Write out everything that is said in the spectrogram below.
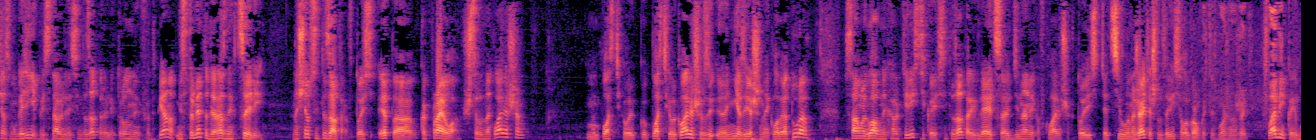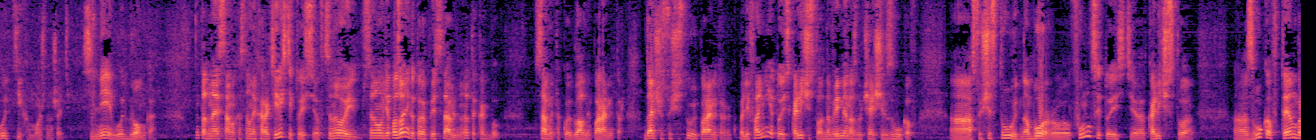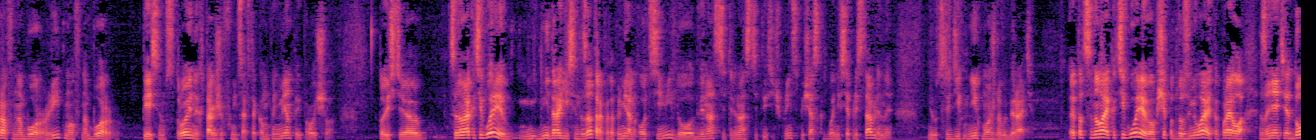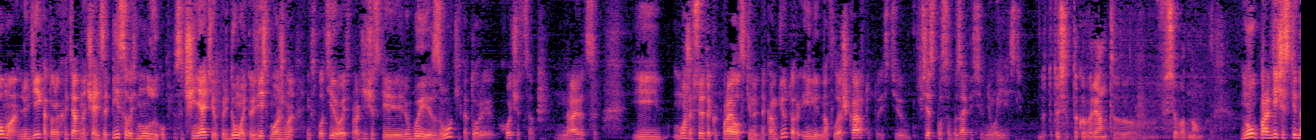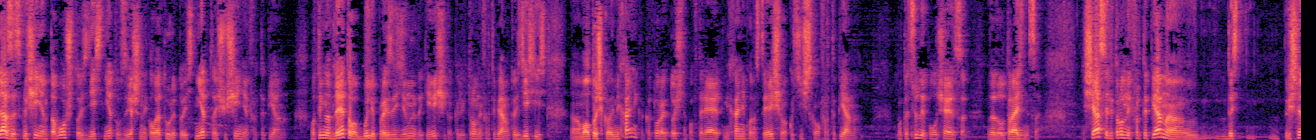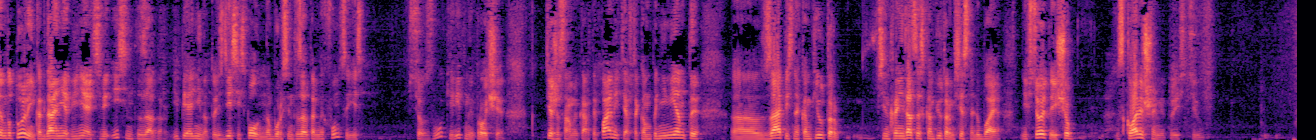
сейчас в магазине представлены синтезаторы, электронные фортепиано, инструменты для разных целей. Начнем с синтезаторов. То есть это, как правило, 61 клавиша, пластиковые, пластиковые клавиши, э, невзвешенная клавиатура. Самой главной характеристикой синтезатора является динамика в клавишах, то есть от силы нажатия, чтобы зависела громкость. То есть можно нажать слабенько и будет тихо, можно нажать сильнее и будет громко. Это одна из самых основных характеристик, то есть в, ценовой, в ценовом диапазоне, который представлен, это как бы самый такой главный параметр. Дальше существует параметр как полифония, то есть количество одновременно звучащих звуков. А, существует набор э, функций, то есть э, количество звуков, тембров, набор ритмов, набор песен встроенных, также функции автокомпонемента и прочего. То есть ценовая категория недорогих синтезаторов это примерно от 7 до 12-13 тысяч. В принципе, сейчас как бы они все представлены, и вот среди них можно выбирать. Эта ценовая категория вообще подразумевает, как правило, занятия дома людей, которые хотят начать записывать музыку, сочинять ее, придумать. То есть здесь можно эксплуатировать практически любые звуки, которые хочется, нравятся. И можно все это, как правило, скинуть на компьютер или на флеш-карту. То есть э, все способы записи у него есть. Ну, то есть это такой вариант э, все в одном. Ну, практически да, за исключением того, что здесь нет взвешенной клавиатуры, то есть нет ощущения фортепиано. Вот именно для этого были произведены такие вещи, как электронный фортепиано. То есть здесь есть э, молоточковая механика, которая точно повторяет механику настоящего акустического фортепиано. Вот отсюда и получается вот эта вот разница. Сейчас электронные фортепиано э, пришли на тот уровень, когда они объединяют в себе и синтезатор, и пианино. То есть здесь есть полный набор синтезаторных функций, есть все, звуки, ритмы и прочее. те же самые карты памяти, автокомпонементы, э, запись на компьютер, синхронизация с компьютером, естественно, любая. И все это еще с клавишами, то есть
